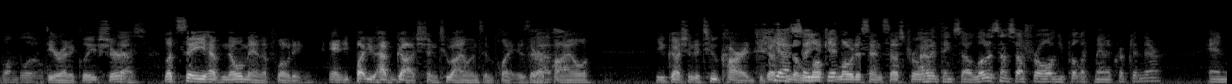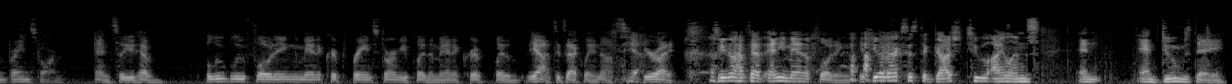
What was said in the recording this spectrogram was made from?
one blue. Theoretically, sure. Yes. Let's say you have no mana floating, and but you have gush and two islands in play. Is there a pile? You gush into two cards. You gush Yeah, into so Lo- get- Lotus Ancestral, I would think so. Lotus Ancestral, and you put like Mana Crypt in there, and Brainstorm. and so you'd have blue blue floating mana crypt brainstorm. You play the mana crypt. Play the yeah, it's exactly enough. Yeah. You're right. So you don't have to have any mana floating. If you have access to gush, two islands, and and doomsday,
